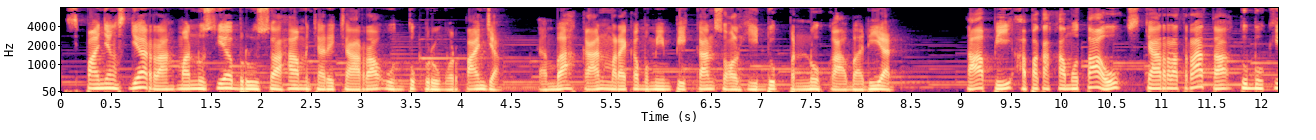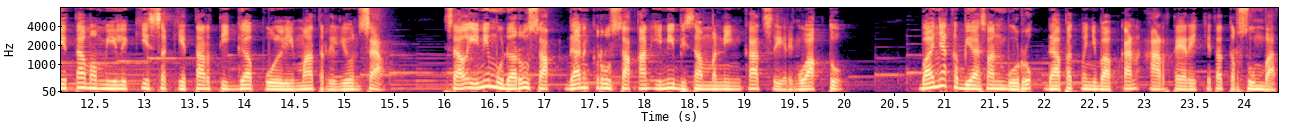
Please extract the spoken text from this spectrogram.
Sepanjang sejarah, manusia berusaha mencari cara untuk berumur panjang dan bahkan mereka memimpikan soal hidup penuh keabadian. Tapi, apakah kamu tahu secara rata-rata tubuh kita memiliki sekitar 35 triliun sel? Sel ini mudah rusak dan kerusakan ini bisa meningkat seiring waktu. Banyak kebiasaan buruk dapat menyebabkan arteri kita tersumbat,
